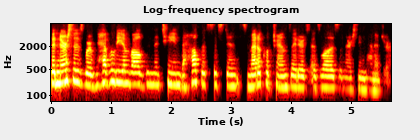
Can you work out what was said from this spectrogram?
The nurses were heavily involved in the team, the health assistants, medical translators, as well as the nursing manager.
